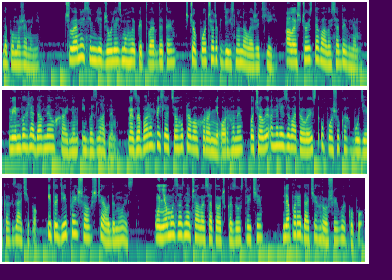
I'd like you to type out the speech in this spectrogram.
Допоможи мені. Члени сім'ї Джулі змогли підтвердити, що почерк дійсно належить їй, але щось здавалося дивним. Він виглядав неохайним і безладним. Незабаром після цього правоохоронні органи почали аналізувати лист у пошуках будь-яких зачіпок. І тоді прийшов ще один лист. У ньому зазначалася точка зустрічі для передачі грошей викупу.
